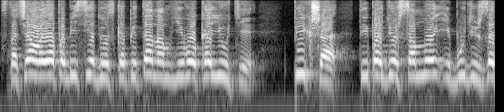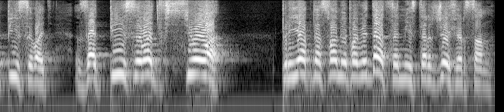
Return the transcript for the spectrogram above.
сначала я побеседую с капитаном в его каюте. Пикша, ты пойдешь со мной и будешь записывать. Записывать все! Приятно с вами повидаться, мистер Джефферсон.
